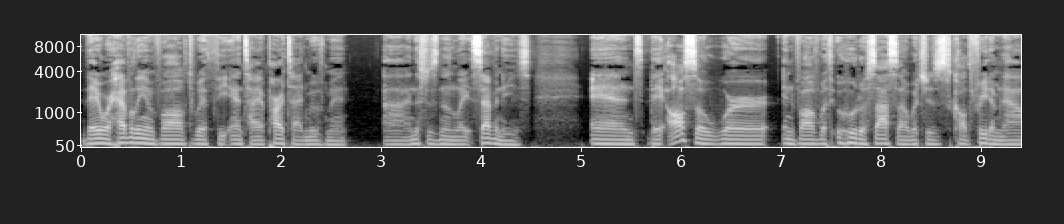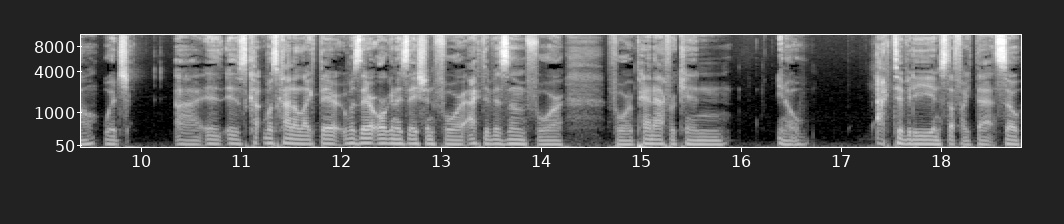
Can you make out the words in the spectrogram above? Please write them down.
they were heavily involved with the anti-apartheid movement, uh, and this was in the late '70s. And they also were involved with Uhuru Sasa, which is called Freedom Now, which uh, is, is, was kind of like their was their organization for activism for for Pan African, you know, activity and stuff like that. So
